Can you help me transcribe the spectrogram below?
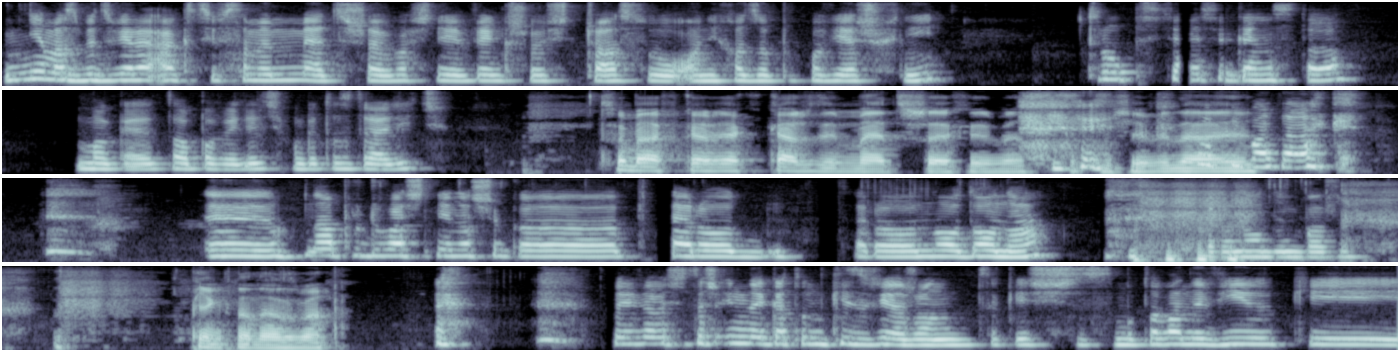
nie ma zbyt wiele akcji w samym metrze. Właśnie większość czasu oni chodzą po powierzchni. Trup ściana się gęsto. Mogę to opowiedzieć, mogę to zdradzić. Chyba w, ka- jak w każdym metrze chyba, tak mi się No wydaje. chyba tak. Y, No oprócz właśnie naszego ptero, pteronodona, pteronodon, Boże, Piękna nazwa. pojawiały się też inne gatunki zwierząt, jakieś zmutowane wilki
